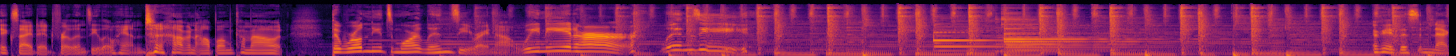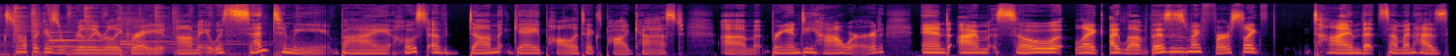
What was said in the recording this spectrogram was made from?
excited for Lindsay Lohan to have an album come out. The world needs more Lindsay right now. We need her. Lindsay. Okay, this next topic is really, really great. Um, it was sent to me by host of Dumb Gay Politics podcast, um, Brandy Howard, and I'm so like I love this. This is my first like time that someone has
